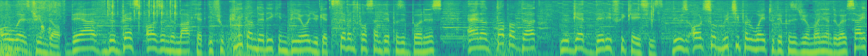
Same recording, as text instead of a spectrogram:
always dreamed of. They have the best odds on the market. If you click on the link in bio, you get 7% deposit bonus. And on top of that, you get daily free cases. There is also multiple ways to deposit your money on the website.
